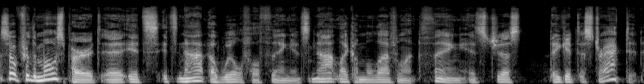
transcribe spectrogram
So for the most part, uh, it's it's not a willful thing. It's not like a malevolent thing. It's just they get distracted.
